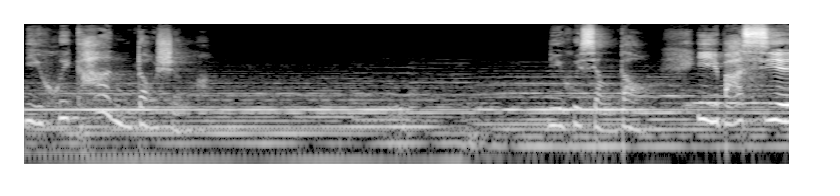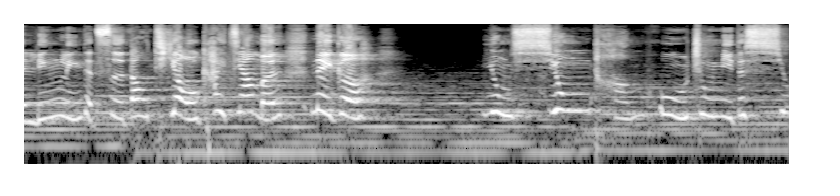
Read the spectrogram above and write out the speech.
你会看到什么？你会想到一把血淋淋的刺刀挑开家门，那个用胸膛护住你的兄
